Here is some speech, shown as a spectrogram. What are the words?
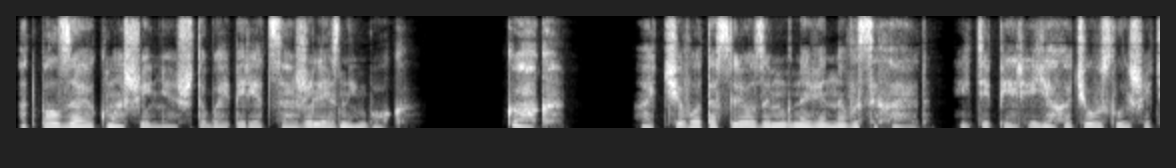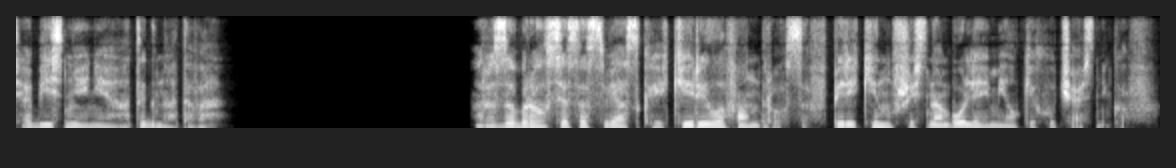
Отползаю к машине, чтобы опереться о железный бок. «Как?» От чего то слезы мгновенно высыхают, и теперь я хочу услышать объяснение от Игнатова. Разобрался со связкой Кириллов Андросов, перекинувшись на более мелких участников.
